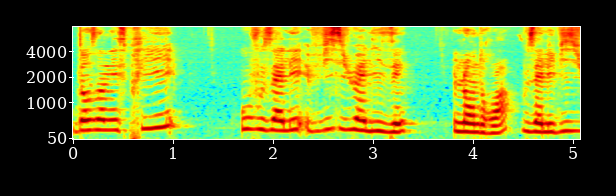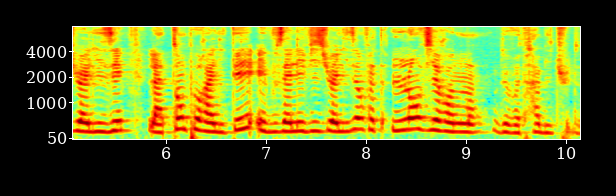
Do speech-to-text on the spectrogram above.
dans un esprit où vous allez visualiser l'endroit, vous allez visualiser la temporalité et vous allez visualiser en fait l'environnement de votre habitude.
